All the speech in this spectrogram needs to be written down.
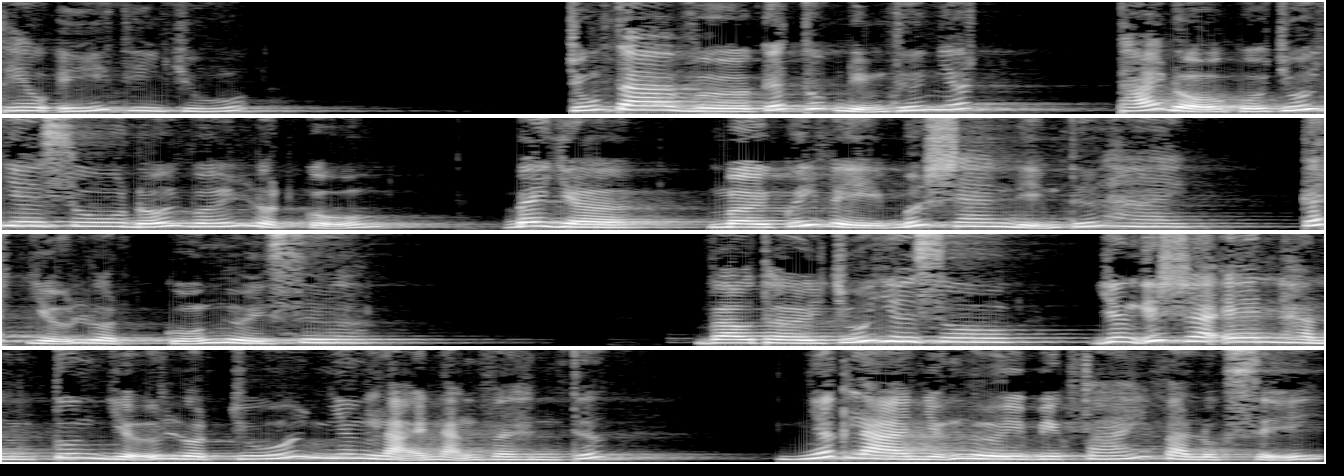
theo ý Thiên Chúa. Chúng ta vừa kết thúc điểm thứ nhất, thái độ của Chúa Giêsu đối với luật cũ. Bây giờ, mời quý vị bước sang điểm thứ hai, cách giữ luật của người xưa. Vào thời Chúa Giêsu, dân Israel hành tuân giữ luật Chúa nhưng lại nặng về hình thức, nhất là những người biệt phái và luật sĩ,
